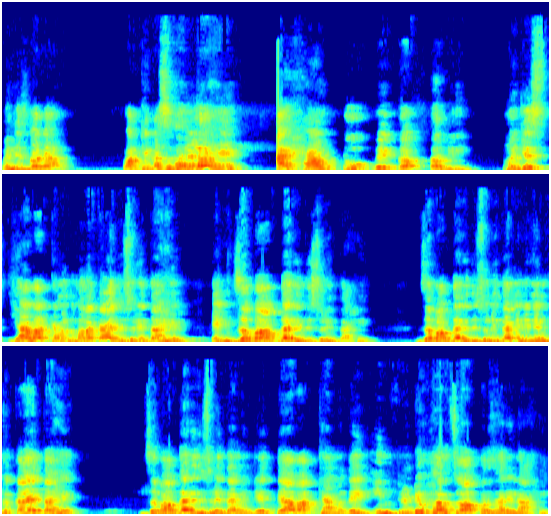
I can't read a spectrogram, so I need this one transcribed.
म्हणजेच बघा वाक्य कसं झालेलं आहे? I have to wake up early म्हणजेच ह्या वाक्यामध्ये तुम्हाला काय दिसून येत आहे? एक जबाबदारी दिसून येत आहे. जबाबदारी दिसून येत आहे म्हणजे नेमकं काय येत आहे? जबाबदारी दिसून येत आहे म्हणजे त्या वाक्यामध्ये इन्फिनिटिव्ह हर्चा वापर झालेला आहे.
